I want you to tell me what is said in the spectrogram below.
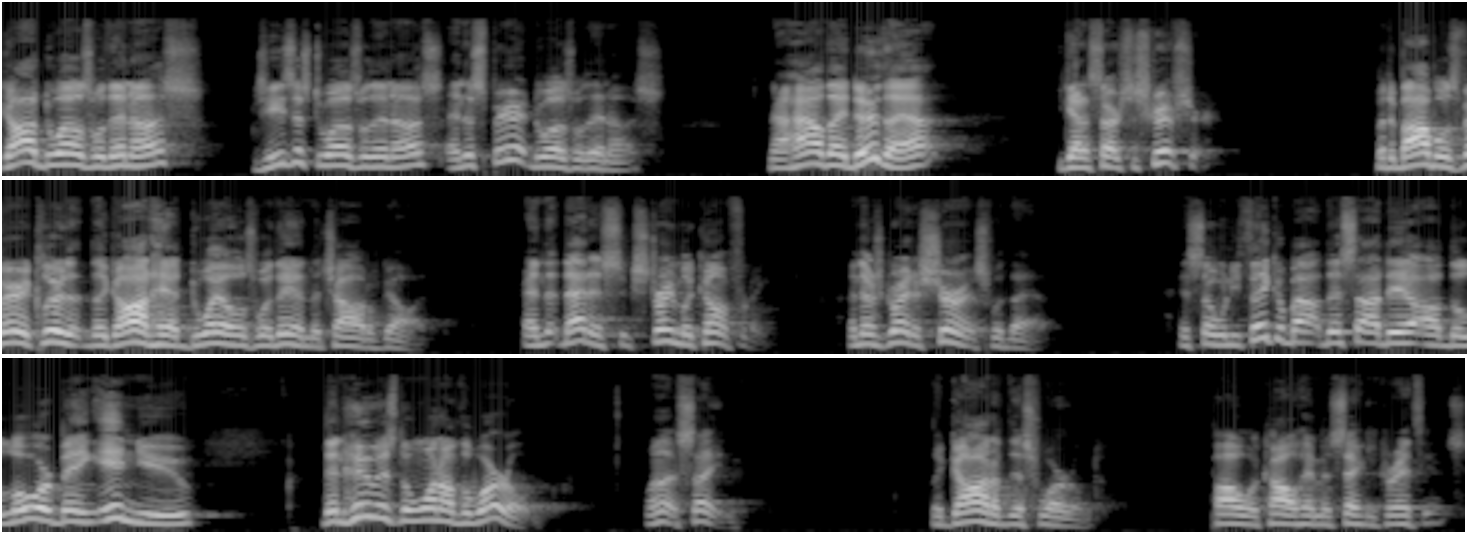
God dwells within us, Jesus dwells within us, and the Spirit dwells within us. Now, how they do that, you got to search the Scripture. But the Bible is very clear that the Godhead dwells within the child of God. And that, that is extremely comforting. And there's great assurance with that. And so when you think about this idea of the Lord being in you, then who is the one of the world? Well, that's Satan, the God of this world. Paul would call him in 2 Corinthians.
